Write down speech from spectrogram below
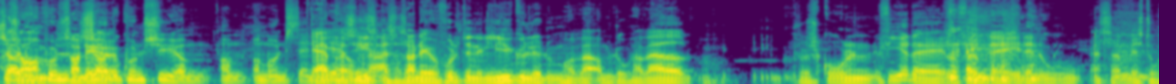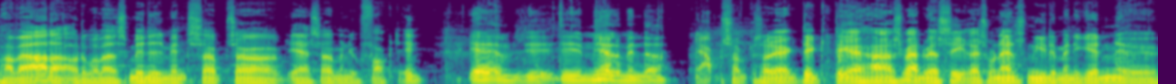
så, er så du om- kun, så er er, det så er du kun syg om, om, om onsdagen. ja det er præcis, altså så er det jo fuldstændig ligegyldigt, om du har, været- om du har været på skolen fire dage eller fem dage i den uge. Altså hvis du har været der, og du har været smittet imens, så, så, ja, så er man jo fucked, ikke? Ja, det, det er mere eller mindre. Ja, så, så det, det, det har svært ved at se resonansen i det, men igen, øh,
